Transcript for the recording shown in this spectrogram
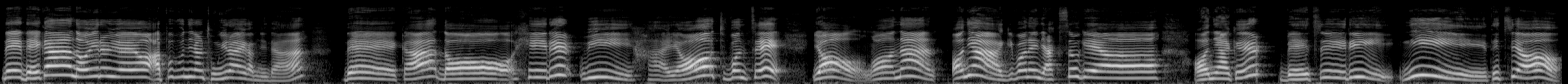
네, 내가 너희를 위하여 앞부분이랑 동일하게 갑니다. 내가 너희를 위하여. 두 번째 영원한 언약. 이번엔 약속이에요. 언약을 맺으리니. 됐지요?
